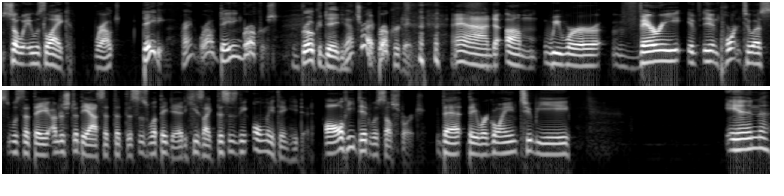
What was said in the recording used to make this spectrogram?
So it was like we're out dating, right? We're out dating brokers. Broker dating. That's right, broker dating. and um, we were very if, important to us was that they understood the asset that this is what they did. He's like, this is the only thing he did. All he did was self storage. That they were going to be in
